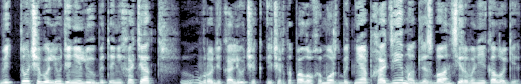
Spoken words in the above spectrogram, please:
Ведь то, чего люди не любят и не хотят, ну, вроде колючек и чертополоха, может быть необходимо для сбалансирования экологии.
